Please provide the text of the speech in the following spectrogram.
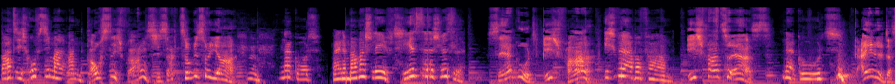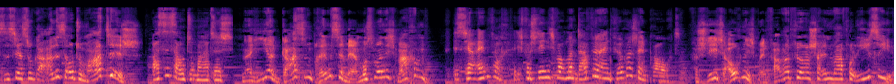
Warte, ich ruf sie mal an. Brauchst nicht fragen, sie sagt sowieso ja. Hm, na gut. Meine Mama schläft. Hier ist der Schlüssel. Sehr gut, ich fahr. Ich will aber fahren. Ich fahr zuerst. Na gut. Geil, das ist ja sogar alles automatisch. Was ist automatisch? Na hier, Gas und Bremse, mehr muss man nicht machen. Ist ja einfach. Ich verstehe nicht, warum man dafür einen Führerschein braucht. Verstehe ich auch nicht, mein Fahrradführerschein war voll easy.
